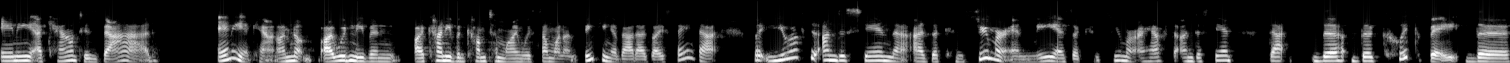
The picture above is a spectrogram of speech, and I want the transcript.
any account is bad, any account. I'm not, I wouldn't even, I can't even come to mind with someone I'm thinking about as I say that. But you have to understand that as a consumer, and me as a consumer, I have to understand that the the clickbait, the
